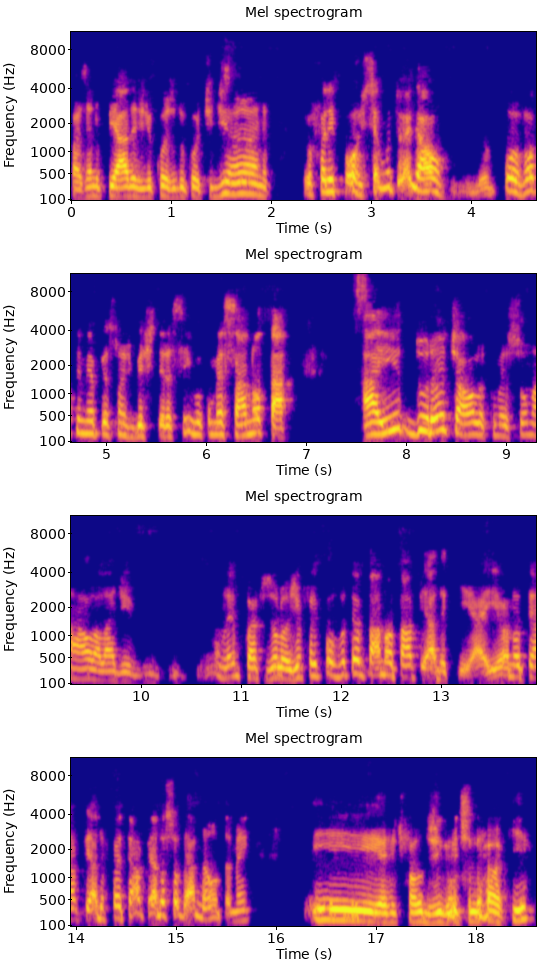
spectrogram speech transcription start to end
fazendo piadas de coisa do cotidiano. Eu falei, pô, isso é muito legal. Eu, pô, volta em minha pessoa de besteira assim, vou começar a anotar. Aí, durante a aula, começou uma aula lá de. Não lembro qual é a fisiologia. Eu falei, pô, vou tentar anotar uma piada aqui. Aí eu anotei uma piada, foi até uma piada sobre anão também. E a gente falou do gigante Léo aqui.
